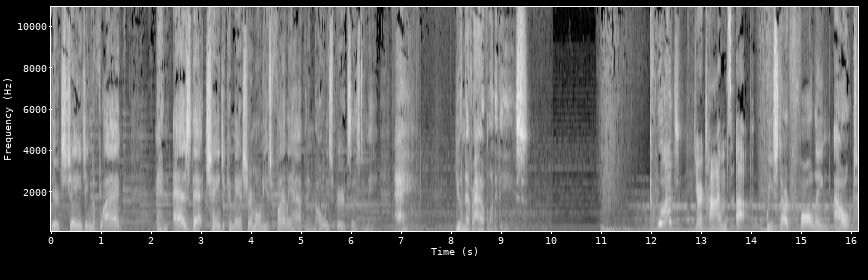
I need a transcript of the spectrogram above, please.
they're exchanging the flag. And as that change of command ceremony is finally happening, the Holy Spirit says to me, Hey, you'll never have one of these. What? Your time's up. We start falling out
